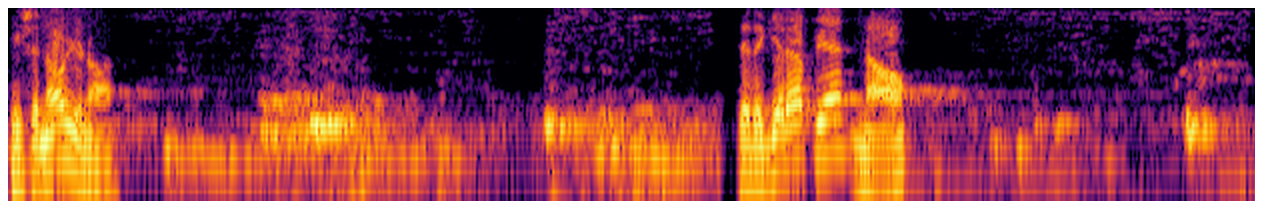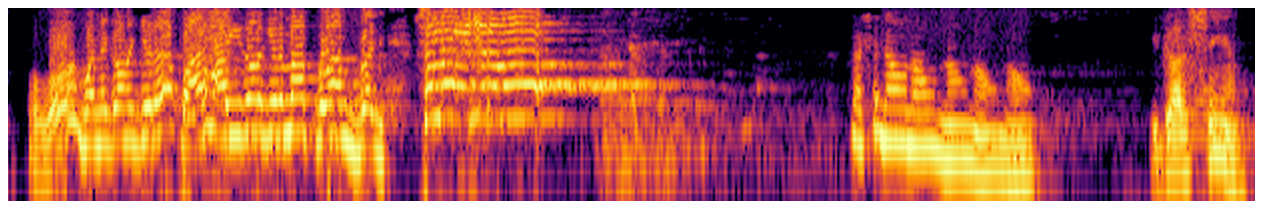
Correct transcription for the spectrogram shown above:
He said, no, you're not. Did they get up yet? No. Well, Lord, when are they going to get up? How are you going to get them up? I'm, somebody get them up! I said, no, no, no, no, no. You got to see them.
